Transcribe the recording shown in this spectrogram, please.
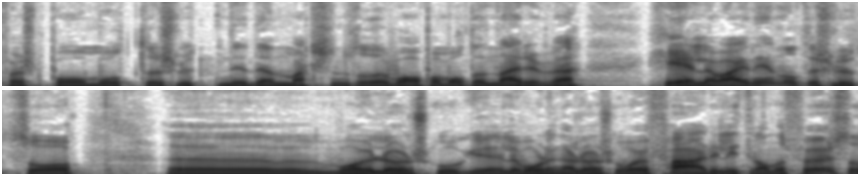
først på mot slutten i den matchen, så det var på en måte nerve hele veien inn. Og til slutt så var jo Lørenskog eller Vålinga Lørenskog var jo ferdig litt før, så,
